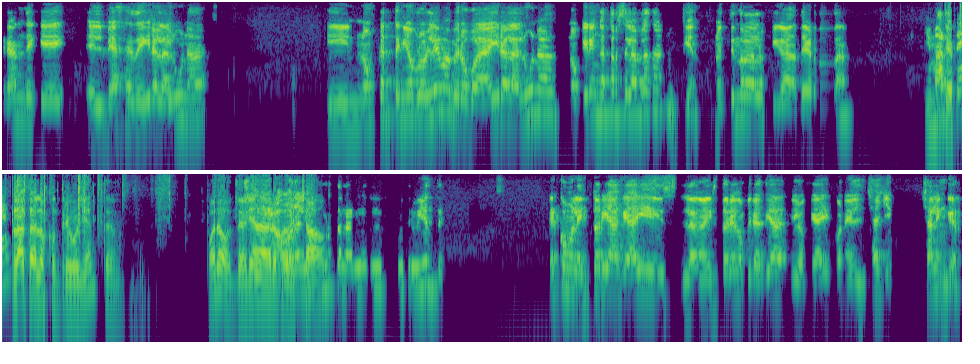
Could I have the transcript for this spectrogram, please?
grandes que el viaje de ir a la luna y nunca han tenido problema, pero para ir a la luna no quieren gastarse la plata, no entiendo, no entiendo la lógica de verdad. ¿Y que Marte? es plata de los contribuyentes. Bueno, deberían haber Ahora le aprovechado. importa la plata de los contribuyentes. Es como la historia que hay, la historia conspirativa, lo que hay con el Chall- Challenger,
